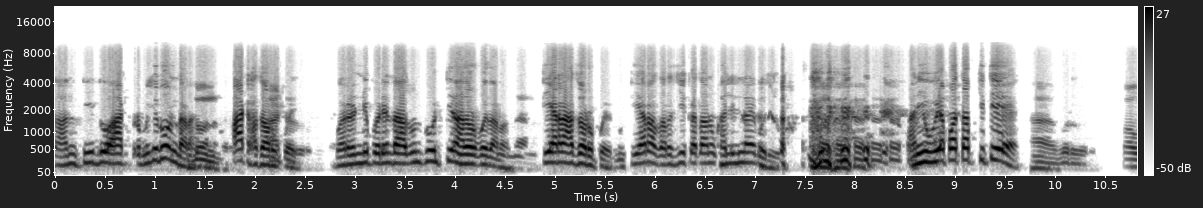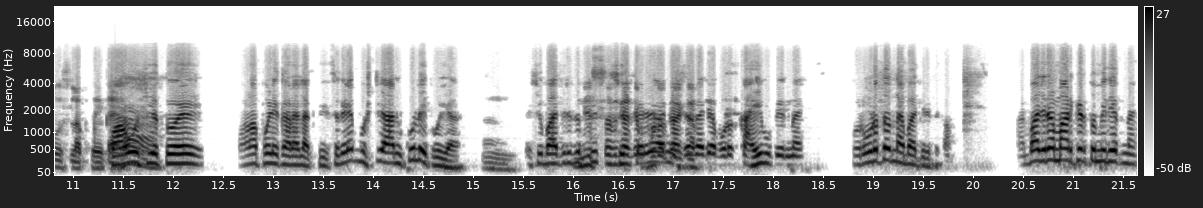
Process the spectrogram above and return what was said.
सहा ती दो आठ म्हणजे दोन दारा. आठ हजार रुपये. भरणी पर्यंत अजून दोन तीन हजार रुपये जाणार. तेरा हजार रुपये. मग तेरा हजाराची कथा आणून खाली नाही बरी. आणि व्यापातात किती आहे? हा बरोबर. पाऊस लागतोय काय? पाऊस येतोय पळापळी करायला लागते. सगळ्या गोष्टी अनुकूल आहेत हो या. हं. अशी बाजरीचं पीक निसर्गाच्या शेतकऱ्याला पुढं काय निसर्गाच्या पुढं काही उपयोग नाही. परवडतच नाही बाजरीचं काम. आणि बाजरीला मार्केट तुम्ही देत नाही.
